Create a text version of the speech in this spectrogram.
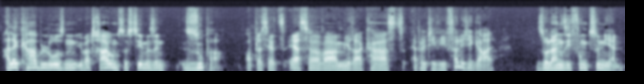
alle kabellosen Übertragungssysteme sind super. Ob das jetzt Air-Server, Miracast, Apple TV, völlig egal. Solange sie funktionieren.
